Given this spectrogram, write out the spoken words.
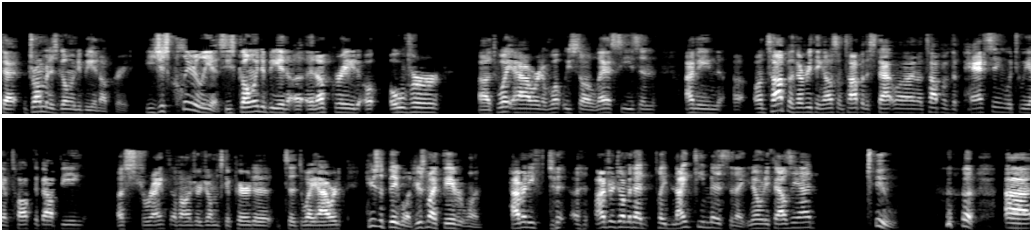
that Drummond is going to be an upgrade. He just clearly is. He's going to be an, an upgrade over uh, Dwight Howard and what we saw last season. I mean, uh, on top of everything else, on top of the stat line, on top of the passing, which we have talked about being a strength of Andre Drummond's compared to, to Dwight Howard, here's a big one. Here's my favorite one. How many? Andre Drummond had played 19 minutes tonight. You know how many fouls he had? Two. uh,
